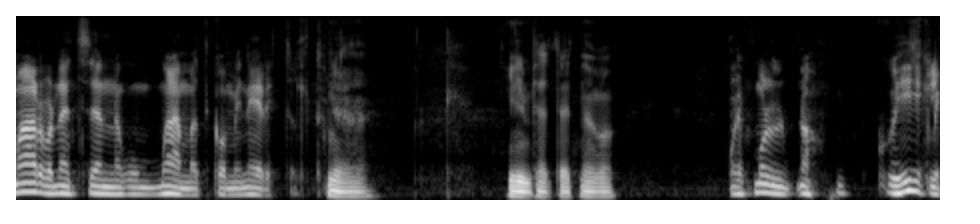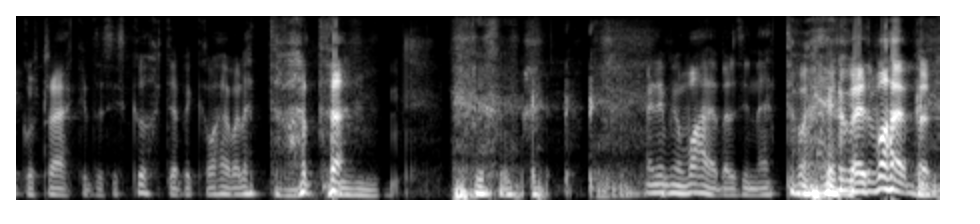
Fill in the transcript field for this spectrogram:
ma arvan, et see on nagu mõlemad kombineeritult. ilmselt, et nagu et mul noh, kui isiklikult rääkida, siis kõht jääb ikka vahepeal ette, vaata. ma ei tea, mis ma vahepeal sinna ette panen, aga et vahepeal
